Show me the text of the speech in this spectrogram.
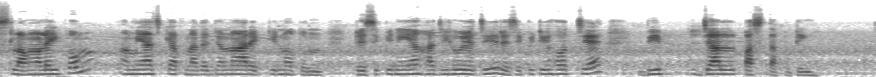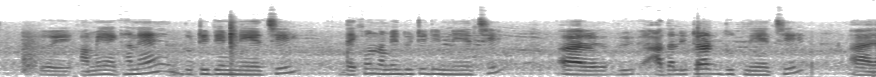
আসসালামু আলাইকুম। আমি আজকে আপনাদের জন্য আরেকটি নতুন রেসিপি নিয়ে হাজির হয়েছি। রেসিপিটি হচ্ছে বিফ জাল পাস্তা পুটিং তো আমি এখানে দুটি ডিম নিয়েছি। দেখুন, আমি দুটি ডিম নিয়েছি আর আধা লিটার দুধ নিয়েছি। আর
